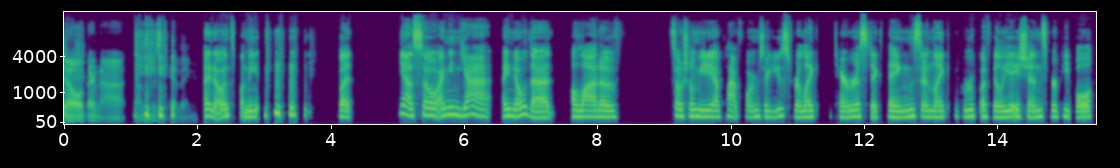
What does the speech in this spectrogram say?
no, they're not. I'm just kidding. I know it's funny. but Yeah. So, I mean, yeah, I know that a lot of social media platforms are used for like terroristic things and like group affiliations for people.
